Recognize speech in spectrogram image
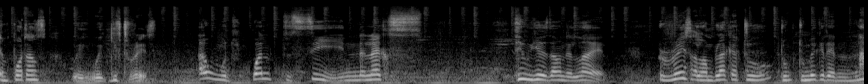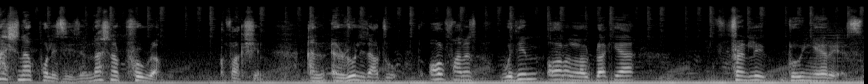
importance we, we give to it. I would want to see in the next few years down the line, raise Allanblackia to, to, to make it a national policy, a national program of action, and, and roll it out to all farmers within all Allanblackia friendly growing areas,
